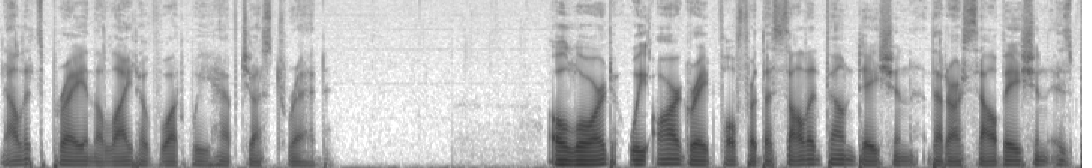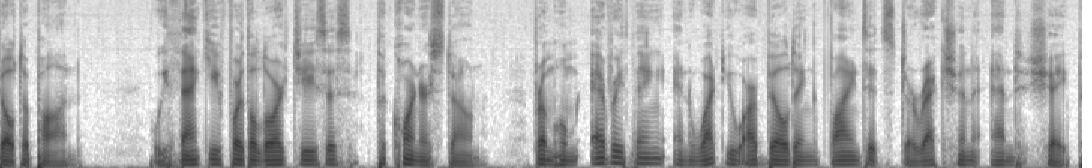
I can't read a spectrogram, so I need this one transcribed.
Now let's pray in the light of what we have just read. O Lord, we are grateful for the solid foundation that our salvation is built upon. We thank you for the Lord Jesus, the cornerstone, from whom everything in what you are building finds its direction and shape.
